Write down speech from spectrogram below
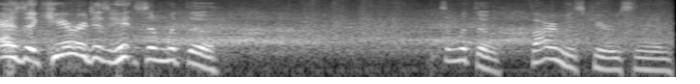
as Akira just hits him with the hits him with the fireman's carry slam.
